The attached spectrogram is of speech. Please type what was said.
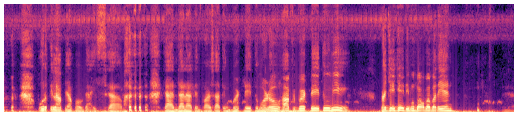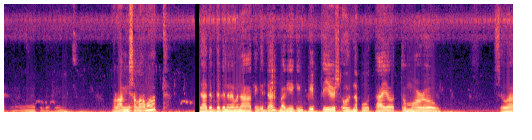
Puro tilapia po guys. Uh, handa natin para sa ating birthday tomorrow. Happy birthday to me! Bro JJ, di mo ba ako babatiin? Maraming salamat. Dadagdagan na naman ang ating edad. Magiging 50 years old na po tayo tomorrow. So, uh,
